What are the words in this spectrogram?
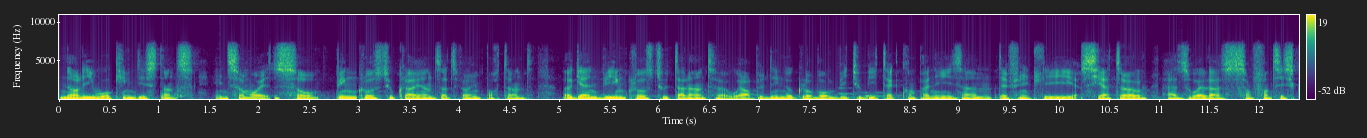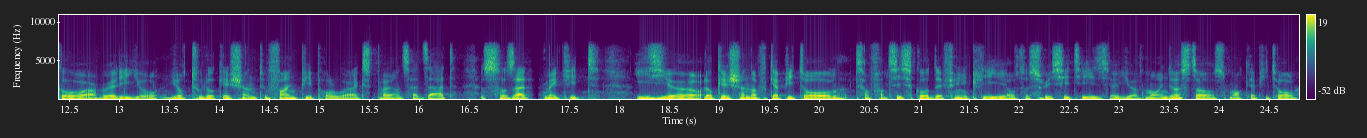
nearly walking distance in some ways. So being close to clients, that's very important. Again, being close to talent. Uh, we are building a global B2B tech companies and definitely Seattle as well as San Francisco are really your, your two locations to find people who are experienced at that. So that make it easier. Location of capital, San Francisco definitely of the three cities, uh, you have more investors, more capital.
